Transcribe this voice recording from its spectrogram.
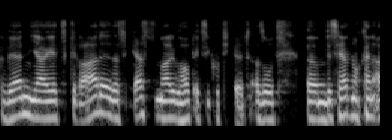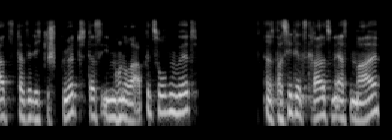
werden ja jetzt gerade das erste Mal überhaupt exekutiert. Also ähm, bisher hat noch kein Arzt tatsächlich gespürt, dass ihm Honorar abgezogen wird. Das passiert jetzt gerade zum ersten Mal.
